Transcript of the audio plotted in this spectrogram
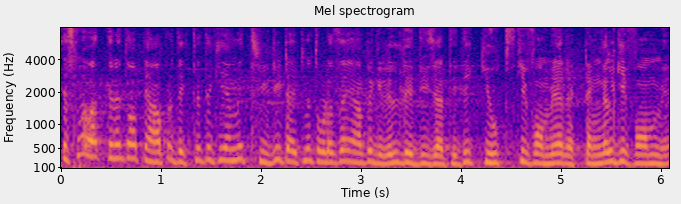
इसमें बात करें तो आप यहाँ पर देखते थे कि हमें थ्री टाइप में थोड़ा सा यहाँ पे ग्रिल दे दी जाती थी क्यूब्स की फॉर्म में या रेक्टेंगल की फॉर्म में।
